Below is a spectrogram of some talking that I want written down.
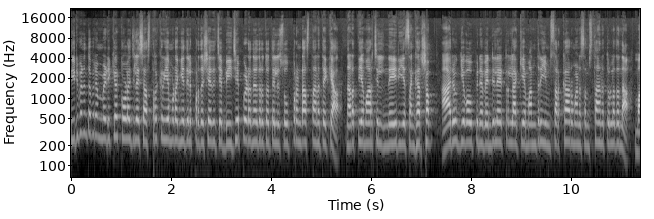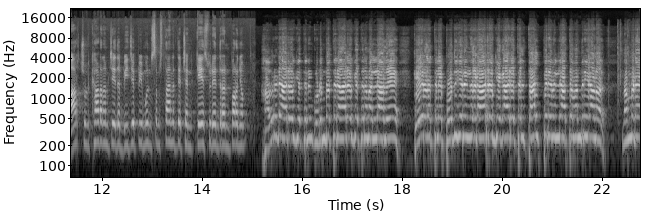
തിരുവനന്തപുരം മെഡിക്കൽ കോളേജിലെ ശസ്ത്രക്രിയ മുടങ്ങിയതിൽ പ്രതിഷേധിച്ച് ബി ജെ പിയുടെ നേതൃത്വത്തിൽ സൂപ്രണ്ടാസ്ഥാനത്തേക്ക് നടത്തിയ മാർച്ചിൽ നേരിയ സംഘർഷം. ആരോഗ്യവകുപ്പിനെ വെന്റിലേറ്ററിലാക്കിയ മന്ത്രിയും സർക്കാരുമാണ് സംസ്ഥാനത്തുള്ളതെന്ന് മാർച്ച് ഉദ്ഘാടനം ചെയ്ത ബി മുൻ സംസ്ഥാന അധ്യക്ഷൻ കെ സുരേന്ദ്രൻ പറഞ്ഞു. അവരുടെ ആരോഗ്യത്തിനും കുടുംബത്തിന് ആരോഗ്യത്തിനും അല്ലാതെ കേരളത്തിലെ പൊതുജനങ്ങളുടെ ആരോഗ്യ കാര്യത്തിൽ താല്പര്യമില്ലാത്ത മന്ത്രിയാണ് നമ്മുടെ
